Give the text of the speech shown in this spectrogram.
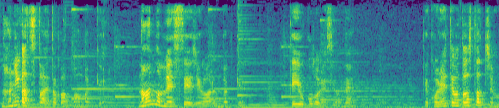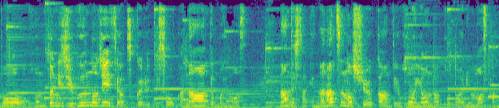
何が伝えたかったんだっけ？何のメッセージがあるんだっけ？っていうことですよね。でこれって私たちも本当に自分の人生を作るってそうかなって思います。何でしたっけ？7つの習慣っていう本読んだことありますかね？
